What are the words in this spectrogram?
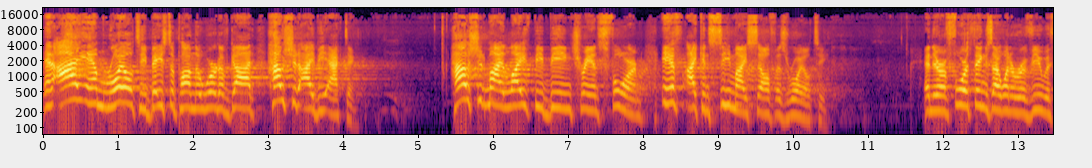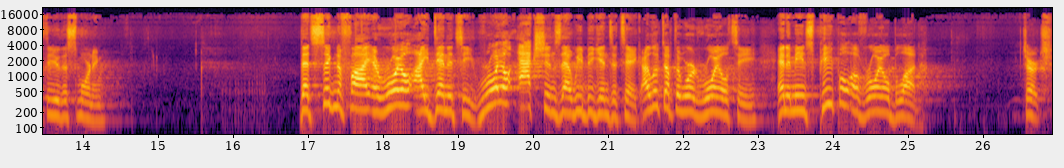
and I am royalty based upon the Word of God, how should I be acting? How should my life be being transformed if I can see myself as royalty? And there are four things I want to review with you this morning that signify a royal identity, royal actions that we begin to take. I looked up the word royalty, and it means people of royal blood. Church.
